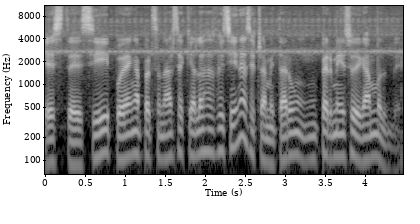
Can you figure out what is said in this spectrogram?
este, sí pueden apersonarse aquí a las oficinas y tramitar un, permiso, digamos, de,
